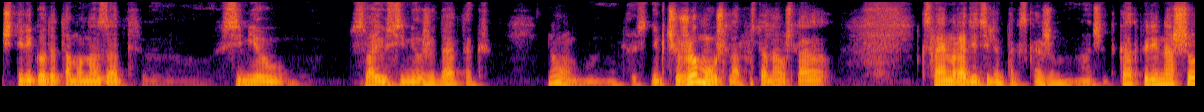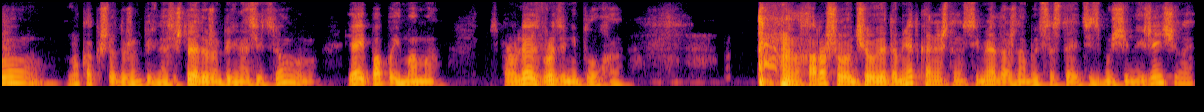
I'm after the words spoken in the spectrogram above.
4 года тому назад в семью, свою семью уже, да, так. Ну, то есть не к чужому ушла, просто она ушла к своим родителям, так скажем. Значит, как переношу? Ну, как что я должен переносить? Что я должен переносить? Ну, я и папа, и мама. Справляюсь вроде неплохо. Хорошего ничего в этом нет, конечно. Семья должна быть состоять из мужчины и женщины.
